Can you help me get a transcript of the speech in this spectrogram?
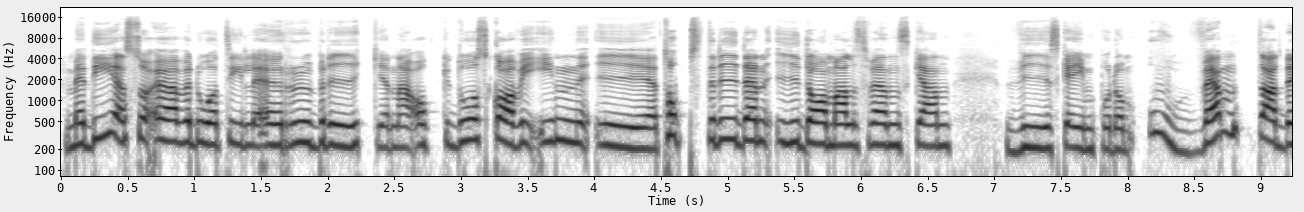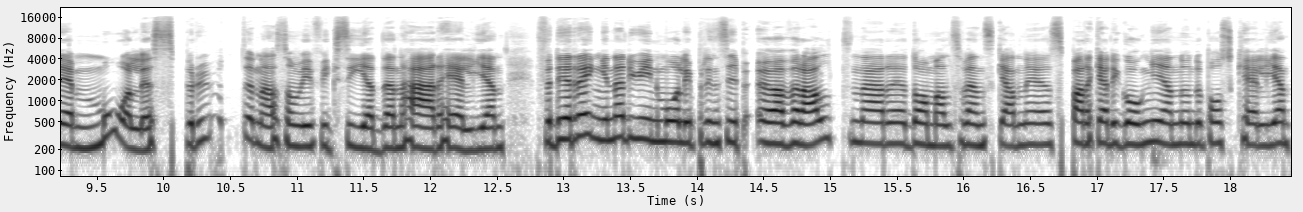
Med det så över då till rubrikerna och då ska vi in i toppstriden i damallsvenskan. Vi ska in på de oväntade målsprutorna som vi fick se den här helgen. För det regnade ju in mål i princip överallt när damallsvenskan eh, sparkade igång igen under påskhelgen.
